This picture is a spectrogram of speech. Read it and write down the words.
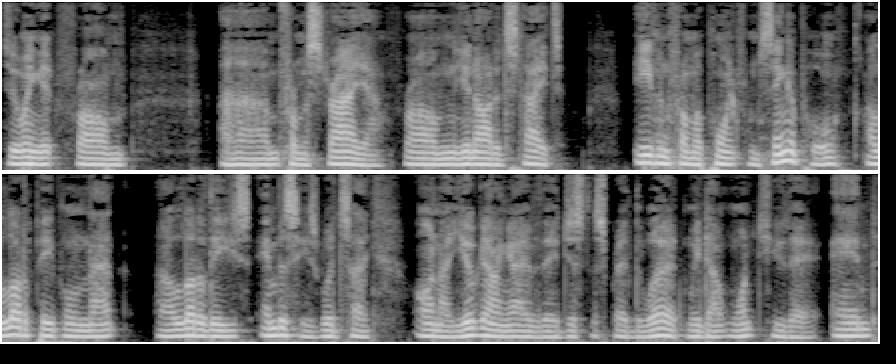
doing it from um, from Australia, from the United States, even from a point from Singapore, a lot of people in that, a lot of these embassies would say, "Oh no, you're going over there just to spread the word. We don't want you there." And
